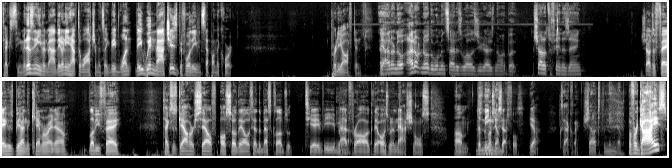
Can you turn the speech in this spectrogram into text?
Texas team. It doesn't even matter. They don't even have to watch them. It's like they've won, they win matches before they even step on the court. Pretty often. Yeah, Yeah. I don't know. I don't know the women's side as well as you guys know it, but shout out to Fana Zhang. Shout out to Faye, who's behind the camera right now. Love you, Faye. Texas gal herself. Also, they always had the best clubs with TAV, Mad Yeah. Frog. They always win nationals. Um, The some of most Mingdom. successful. Yeah, exactly. Shout out to the Mingdom. But for guys,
